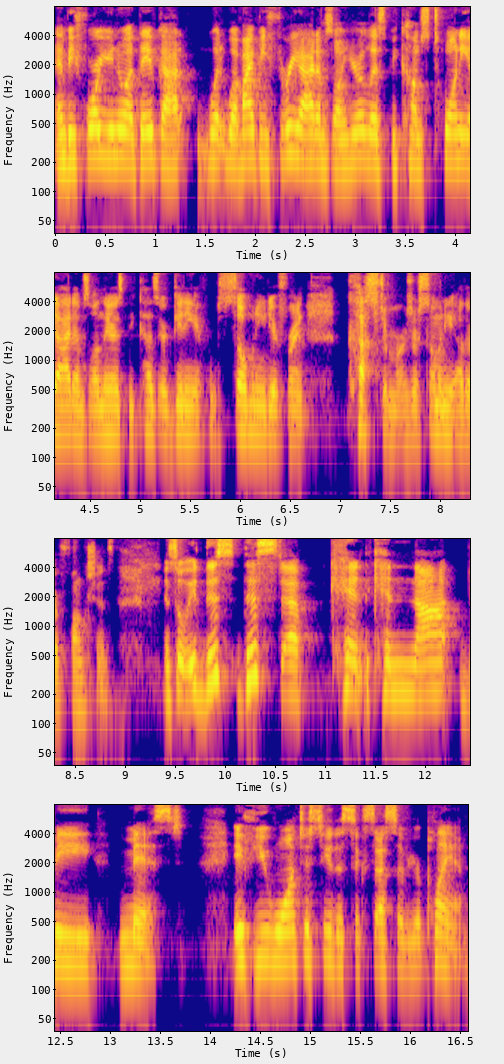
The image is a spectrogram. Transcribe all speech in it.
And before you know it, they've got what what might be three items on your list becomes 20 items on theirs because they're getting it from so many different customers or so many other functions. And so it, this this step can cannot be missed if you want to see the success of your plan.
